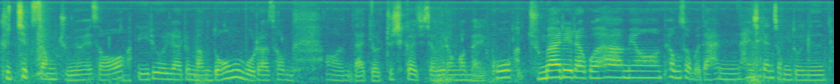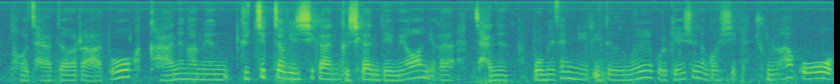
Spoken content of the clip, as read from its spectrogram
규칙성 중요해서 일요일 날은 막 너무 몰아서 어, 낮 12시까지 자고 이런 거 말고 주말이라고 하면 평 소보다 한 1시간 정도는 더 자더라도 가능하면 규칙적인 시간 그 시간 되면 얘가 자는 몸의 생리 리듬을 그렇게 해주는 것이 중요하고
